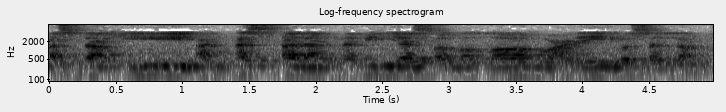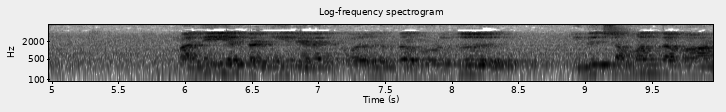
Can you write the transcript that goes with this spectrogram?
أستحي أن أسأل النبي صلى الله عليه وسلم மதி என்ற நீர் எனக்கு வருகின்ற பொழுது இது சம்பந்தமான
